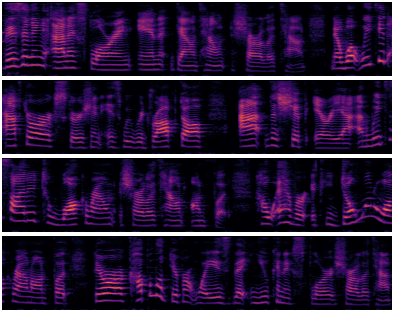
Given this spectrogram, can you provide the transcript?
Visiting and exploring in downtown Charlottetown. Now, what we did after our excursion is we were dropped off at the ship area and we decided to walk around Charlottetown on foot. However, if you don't want to walk around on foot, there are a couple of different ways that you can explore Charlottetown.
